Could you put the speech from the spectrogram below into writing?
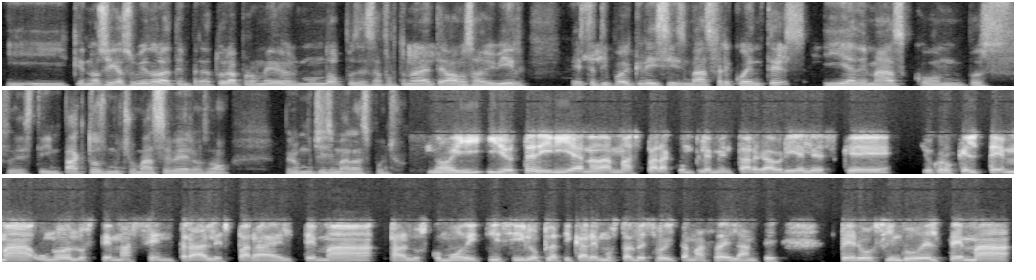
y, que no siga subiendo la temperatura promedio del mundo, pues desafortunadamente vamos a vivir este tipo de crisis más frecuentes y además con pues, este, impactos mucho más severos, ¿no? Pero muchísimas gracias, Poncho. No, y, yo te diría nada más para complementar, Gabriel, es que yo creo que el tema, uno de los temas centrales para el tema, para los commodities, y lo platicaremos tal vez ahorita más adelante, pero sin duda el tema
